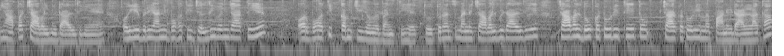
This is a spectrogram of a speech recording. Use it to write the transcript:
यहाँ पर चावल भी डाल दिए हैं। और ये बिरयानी बहुत ही जल्दी बन जाती है। और बहुत ही कम चीज़ों में बनती है। तो तुरंत मैंने चावल भी डाल दिए। चावल दो कटोरी थे तो चार कटोरी हमें पानी डालना था।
